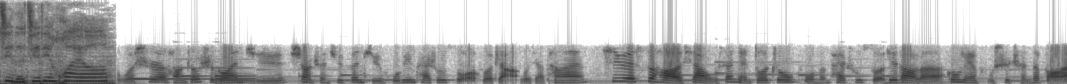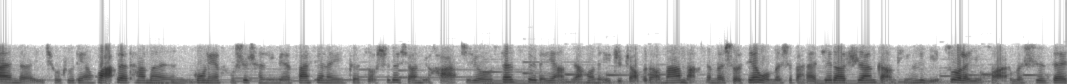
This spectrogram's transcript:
记得接电话哟。我是杭州市公安局上城区分局湖滨派出所所长，我叫汤安。七月四号下午三点多钟，我们派出所接到了工联服饰城的保安的求助电话，在他们工联服饰城里面发现了一个走失的小女孩，只有三四岁的样子，然后呢一直找不到妈妈。那么首先我们是把她接到治安岗亭里坐了一会儿，我们是在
